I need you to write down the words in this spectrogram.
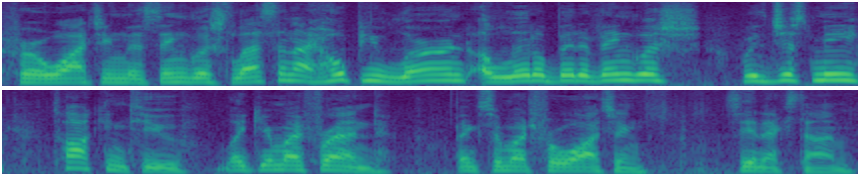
for watching this English lesson. I hope you learned a little bit of English with just me talking to you like you're my friend. Thanks so much for watching. See you next time.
